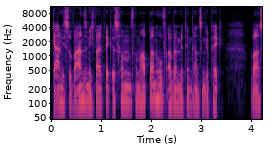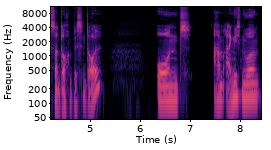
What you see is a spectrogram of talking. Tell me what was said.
gar nicht so wahnsinnig weit weg ist vom, vom Hauptbahnhof, aber mit dem ganzen Gepäck war es dann doch ein bisschen doll. Und haben eigentlich nur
